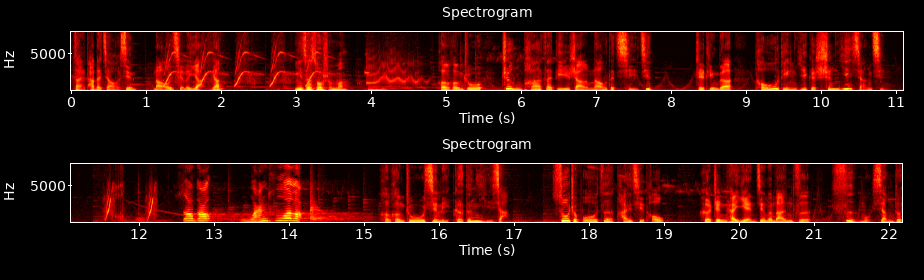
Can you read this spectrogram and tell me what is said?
在他的脚心挠起了痒痒。你在做什么？哼哼猪正趴在地上挠得起劲，只听得头顶一个声音响起：“糟糕，玩脱了！”哼哼猪心里咯噔一下，缩着脖子抬起头，和睁开眼睛的男子四目相对。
